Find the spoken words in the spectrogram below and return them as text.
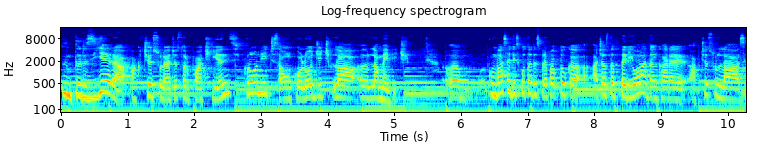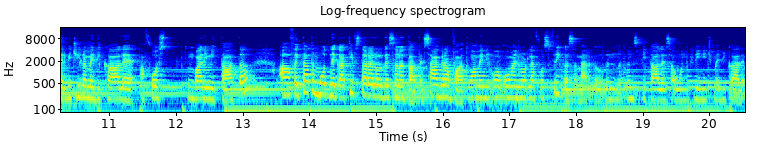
întârzierea accesului acestor pacienți cronici sau oncologici la, la medici. Cumva se discută despre faptul că această perioadă în care accesul la serviciile medicale a fost cumva limitată, a afectat în mod negativ starea lor de sănătate. S-a agravat. Oamenii, oamenilor le-a fost frică să meargă în, în spitale sau în clinici medicale.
